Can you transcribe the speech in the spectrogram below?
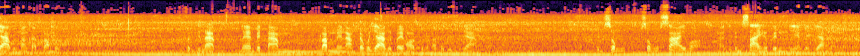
ยาผมบ้างครับต้องเบิกคนที่ลากแลนไปตามลำแม่น้ำเจ้าพระยาขึ้นไปหอดสุดครับอยุธยา เป็นทรงทรงไส้บ่อาจจะเป็นไส้เขาเป็นอย่างอย่างหนึ่งนะครับ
